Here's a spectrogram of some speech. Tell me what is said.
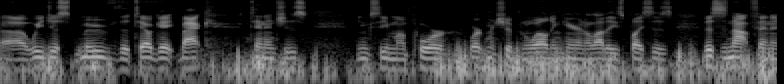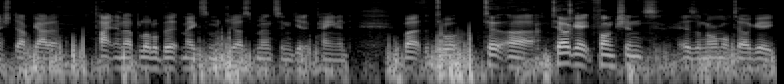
Uh, we just moved the tailgate back 10 inches. You can see my poor workmanship and welding here in a lot of these places. This is not finished. I've got to tighten it up a little bit, make some adjustments, and get it painted. But the uh, tailgate functions as a normal tailgate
